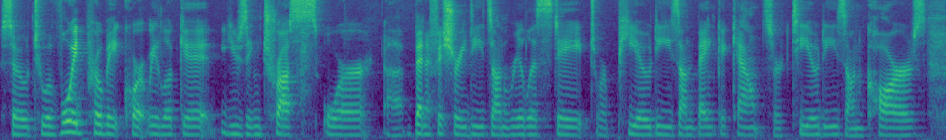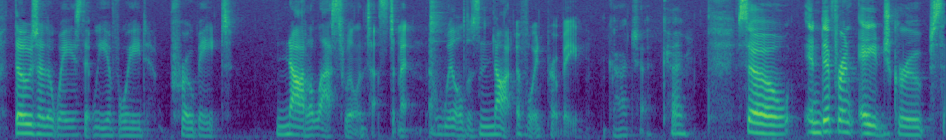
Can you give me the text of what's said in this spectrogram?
So, to avoid probate court, we look at using trusts or uh, beneficiary deeds on real estate or PODs on bank accounts or TODs on cars. Those are the ways that we avoid probate, not a last will and testament. A will does not avoid probate. Gotcha. Okay. So, in different age groups,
